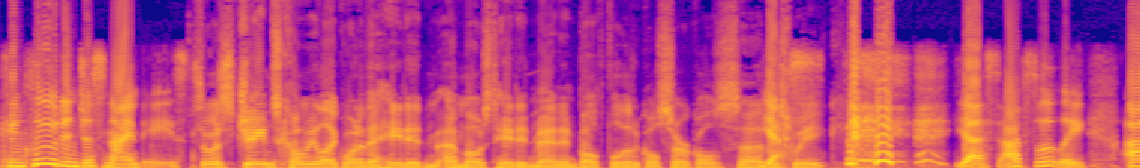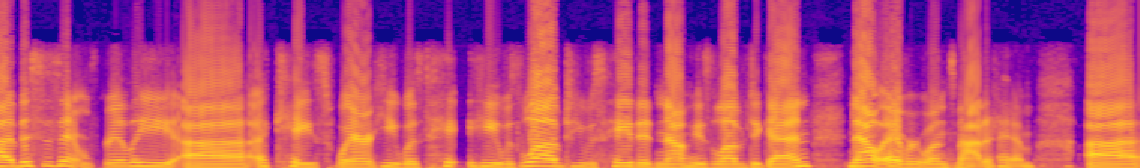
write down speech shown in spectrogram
conclude in just nine days. So is James Comey like one of the hated, uh, most hated men in both political circles uh, yes. this week? yes, absolutely. Uh, this isn't really uh, a case where he was ha- he was loved, he was hated, now he's loved again. Now everyone's mad at him. Uh,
